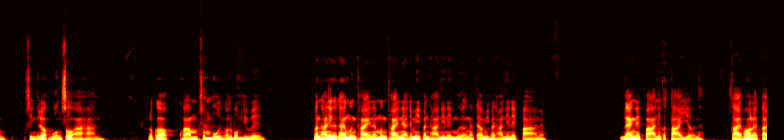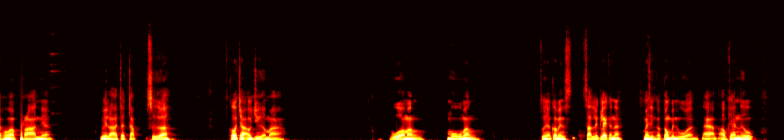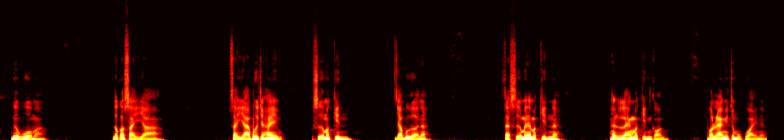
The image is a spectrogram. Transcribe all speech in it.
สิ่งที่เรียกว่าห่วงโซ่อาหาร แล้วก็ความสมบูรณ์ของระบบนิเวศ ปัญหานี้คล้ายๆเมืองไทยนะเมืองไทยเนี่ยอาจจะมีปัญหานี้ในเมืองนะแต่ว่ามีปัญหานี้ในป่านะแรงในป่านี่ก็ตายเยอะนะตายเพราะอะไรตายเพราะว่าพรานเนี่ยเวลาจะจับเสือ ก็จะเอาเหยื่อมา วัวมั่ง หมูมั่ง ส่วนใหญ่ก็เป็นสัตว์เล็กๆกันนะไม่ถึงก็ต้องเป็นวัวแต่เอาแค่เนื้อเนื้อวัวมา แล้วก็ใส่ยา ใส่ยาเพื่อจะให้เสือมากินยาเบื่อนะ แต่เสือไม่ได้มากินนะให้แรงมากินก่อน เพราะแรงนี่จมูกไวเนี่ย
